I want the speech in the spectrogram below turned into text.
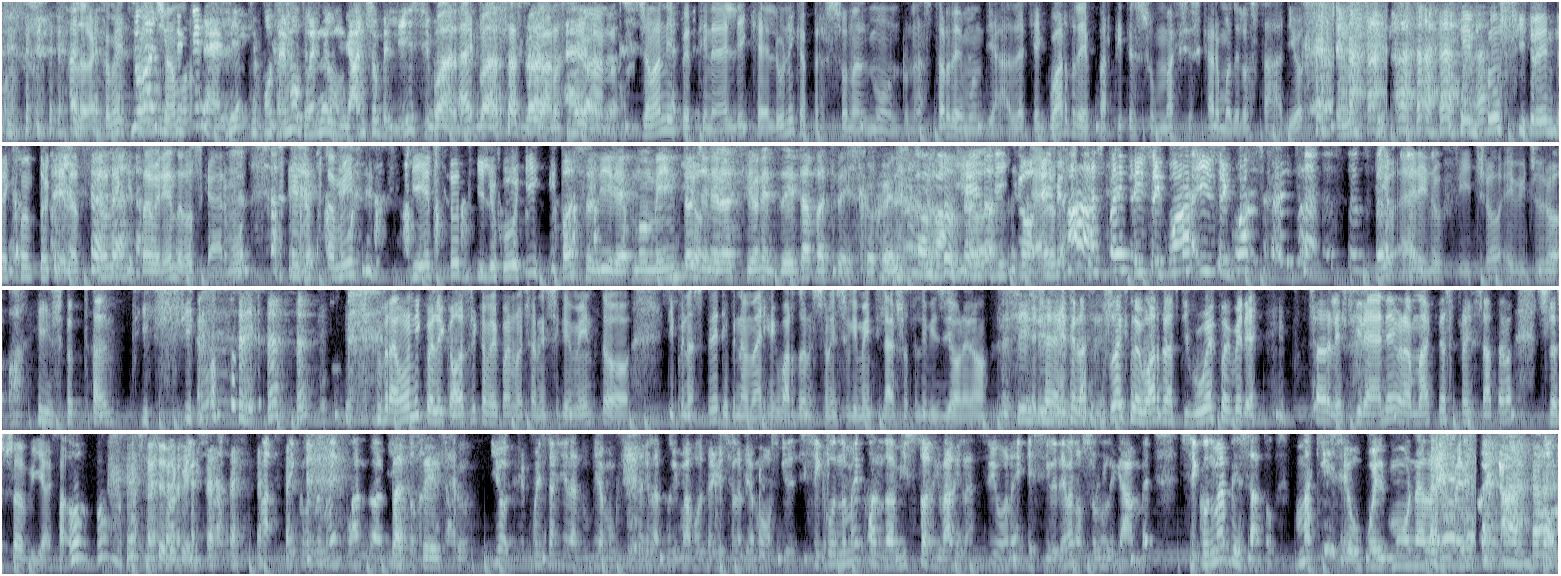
Allora, come Giovanni cominciamo- Pettinelli, che potremmo prendere un gancio bellissimo. Guarda, Eh, guarda, sta, sta guarda, arrivando, sta eh, arrivando. guarda. Giovanni Pettinelli, che è l'unica persona al mondo, nella storia del mondiale, che guarda le partite su un maxi schermo dello stadio e non si, e non si rende conto che l'azione che sta vedendo lo schermo è esattamente dietro di lui. Posso dire, momento Io- generazione Z pazzesco quello. No, ma io dico, eh, ah, aspetta, io sei qua, io sei qua, aspetta. Io ero in ufficio e vi giuro, ho riso tantissimo. Sembra una di quelle cose come quando c'è un inseguimento tipo in aspetta tipo in America che guardano sono inseguimenti live sulla televisione, no? sì, E sì, c'è sì, sì, la sì. persona che lo guarda la tv e poi vede passare le sirene e una macchina sprensata sulla sua via e fa oh, oh ma succede qui? Ma secondo me quando ha visto... Pazzesco. Io, questa gliela dobbiamo chiedere la prima volta che ce l'abbiamo ospite. Secondo me quando ha visto arrivare l'azione e si vedevano solo le gambe, secondo me ha pensato, ma chi sei quel mona là in mezzo al campo?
